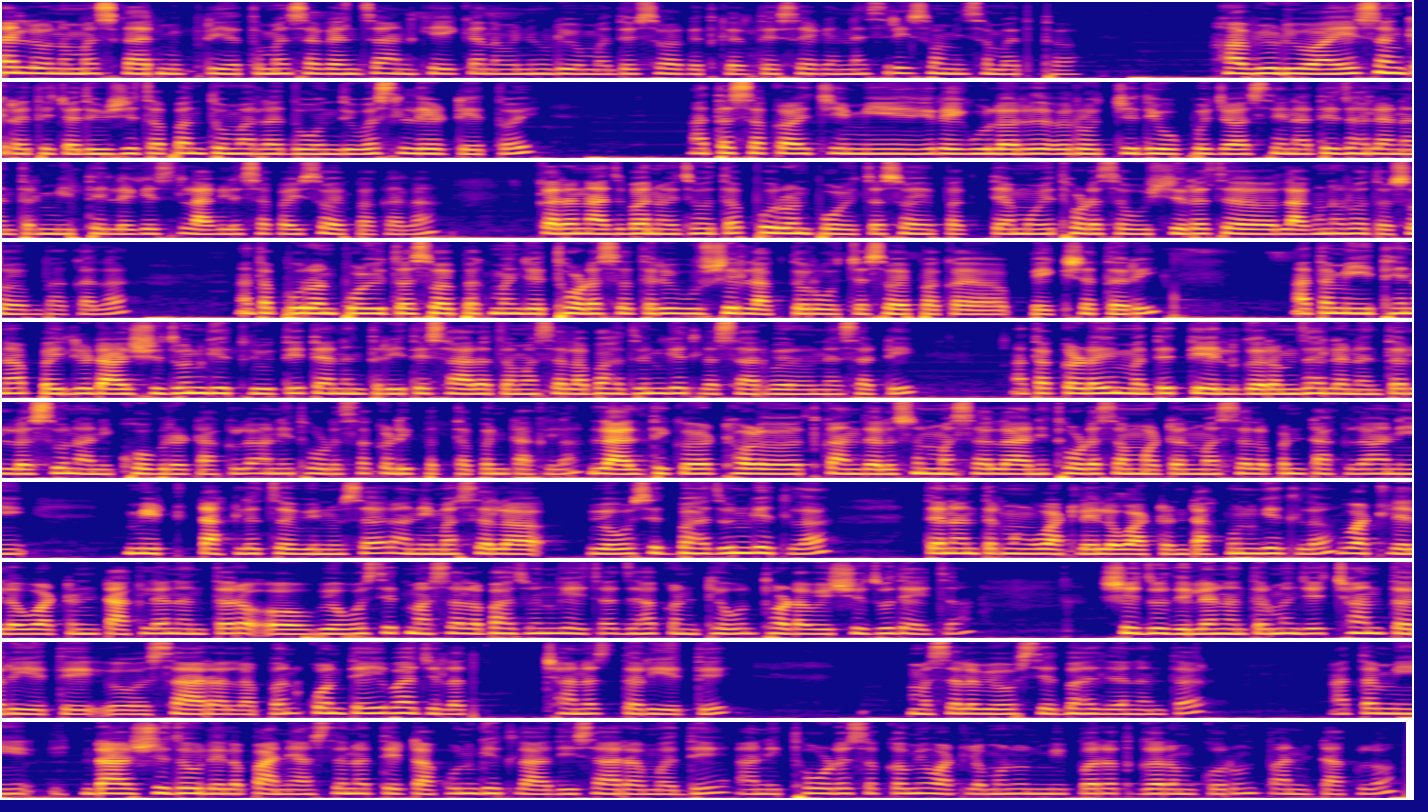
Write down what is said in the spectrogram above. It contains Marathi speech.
हॅलो नमस्कार मी प्रिया. तुम्हा सगळ्यांचं आणखी एका नवीन व्हिडिओमध्ये स्वागत करते. सगळ्यांना श्री स्वामी समर्थ. हा व्हिडिओ आहे संक्रांतीच्या दिवशीचा पण तुम्हाला दोन दिवस लेट येतो आहे आता सकाळची मी रेग्युलर रोजची देवपूजा असते ना ती झाल्यानंतर मी ते लगेच लागले सकाळी स्वयंपाकाला. कारण आज बनवायचं होतं पुरणपोळीचा स्वयंपाक त्यामुळे थोडासा उशीरच लागणार होता स्वयंपाकाला. आता पुरणपोळीचा स्वयंपाक म्हणजे थोडासा तरी उशीर लागतो रोजच्या स्वयंपाकापेक्षा तरी. आता मी इथे ना पहिली डाळ शिजून घेतली होती त्यानंतर इथे साराचा मसाला भाजून घेतला सार बनवण्यासाठी. आता कढईमध्ये तेल गरम झाल्यानंतर लसूण आणि खोबरं टाकलं आणि थोडासा कढीपत्ता पण टाकला. लाल तिखट हळद कांदा लसूण मसाला आणि थोडासा मटण मसाला पण टाकला आणि मीठ टाकलं चवीनुसार आणि मसाला व्यवस्थित भाजून घेतला. त्यानंतर मग वाटलेलं वाटण टाकून घेतलं. वाटलेलं वाटण टाकल्यानंतर व्यवस्थित मसाला भाजून घ्यायचा झाकण ठेवून थोडा वेळ शिजू द्यायचा. शिजू दिल्यानंतर म्हणजे छान तरी येते अ, साराला पण. कोणत्याही भाजीला छानच तरी येते. मसाला व्यवस्थित भाजल्यानंतर. आता मी डाळ शिजवलेलं पाणी असतं ना ते टाकून घेतलं आधी सारामध्ये आणि थोडंसं कमी वाटलं म्हणून मी परत गरम करून पाणी टाकलं.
